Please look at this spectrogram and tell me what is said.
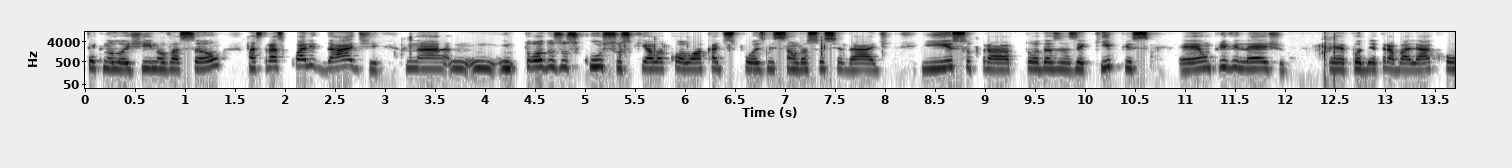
tecnologia e inovação, mas traz qualidade na, em, em todos os cursos que ela coloca à disposição da sociedade. E isso, para todas as equipes, é um privilégio é, poder trabalhar com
